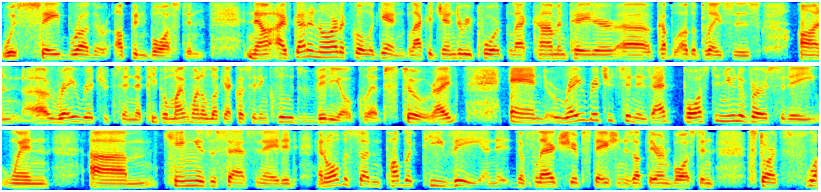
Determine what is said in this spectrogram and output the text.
was Say Brother up in Boston. Now, I've got an article, again, Black Agenda Report, Black Commentator, uh, a couple other places on uh, Ray Richardson that people might want to look at because it includes video clips too, right? And Ray Richardson is at Boston University when um, King is assassinated, and all of a sudden, public TV and the flagship station is up there in Boston starts, fl-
